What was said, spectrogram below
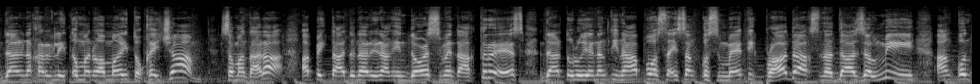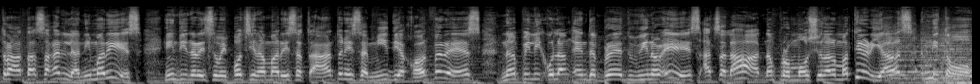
dahil nakarelate umano ang mga ito kay Jam. Samantala, apektado na rin ang endorsement actress dahil tuluyan ng tinapos na isang cosmetic products na Dazzle Me ang kontrata sa kanila ni Maris. Hindi na rin sumipot sina Maris at Anthony sa media conference ng pelikulang And the Breadwinner Is at sa lahat ng promotional materials nito.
